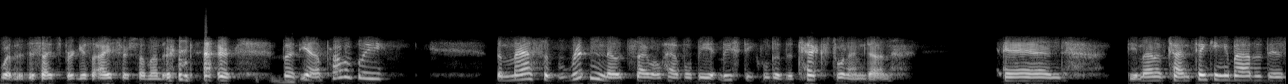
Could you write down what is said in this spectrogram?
whether this iceberg is ice or some other matter. But yeah, probably the mass of written notes I will have will be at least equal to the text when I'm done. And the amount of time thinking about it is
